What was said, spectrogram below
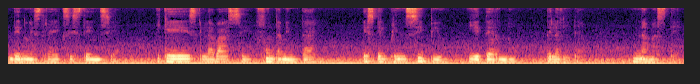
de nuestra existencia y que es la base fundamental, es el principio y eterno de la vida. Namaste.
